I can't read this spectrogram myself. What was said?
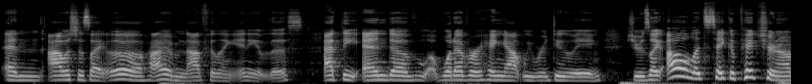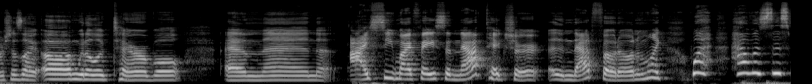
And I was just like, oh, I am not feeling any of this. At the end of whatever hangout we were doing, she was like, oh, let's take a picture. And I was just like, oh, I'm going to look terrible. And then I see my face in that picture, in that photo, and I'm like, what? How is this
